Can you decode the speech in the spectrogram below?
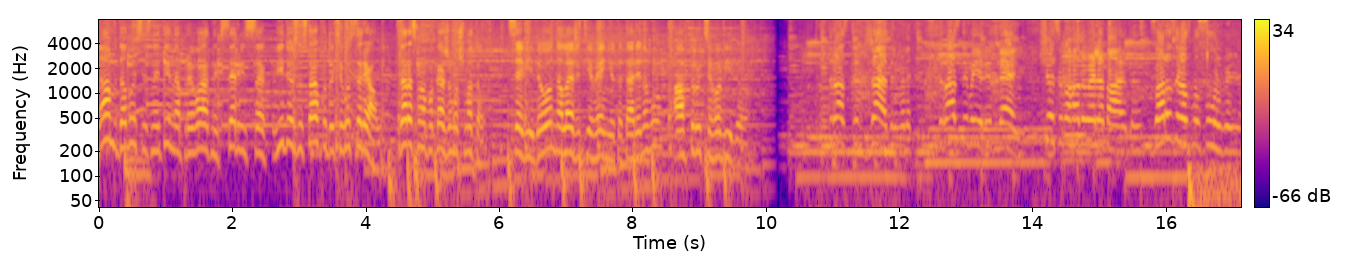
Нам вдалося знайти на приватних сервісах відеозаставку до цього серіалу. Зараз ми вам покажемо шматок. Це відео належить Євгенію Татарінову, автору цього відео. Здравствуйте, джентльмени! Здравствуйте, мої рідненькі! Щось ви багато виглядаєте. Зараз я вас послухаю.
